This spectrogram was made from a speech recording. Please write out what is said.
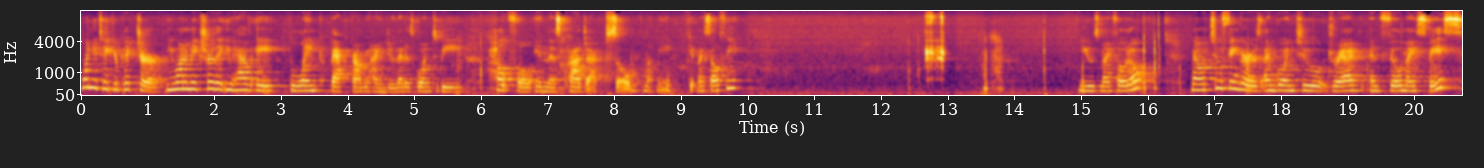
When you take your picture, you want to make sure that you have a blank background behind you that is going to be helpful in this project. So let me get my selfie. Use my photo. Now with two fingers, I'm going to drag and fill my space.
